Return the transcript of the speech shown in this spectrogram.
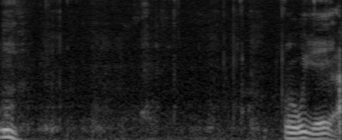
Mm. Oh yeah.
